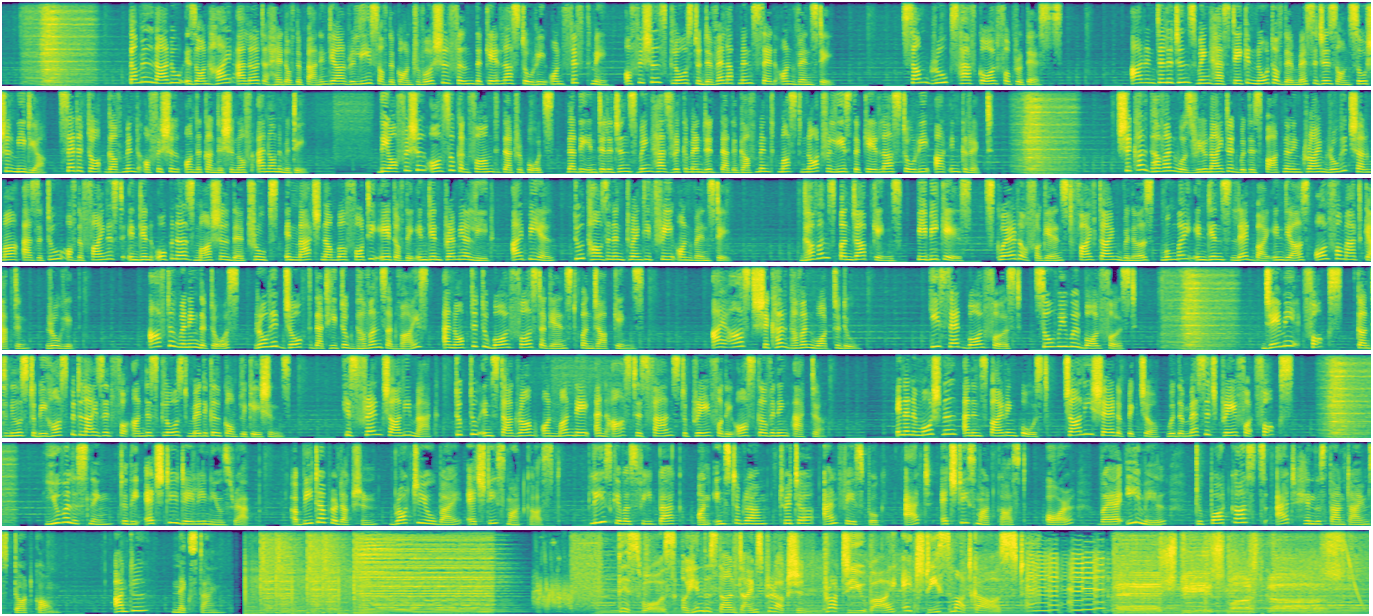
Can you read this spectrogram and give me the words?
Tamil Nadu is on high alert ahead of the pan India release of the controversial film The Kerala Story on 5th May, officials close to developments said on Wednesday. Some groups have called for protests. Our intelligence wing has taken note of their messages on social media, said a top government official on the condition of anonymity. The official also confirmed that reports that the intelligence wing has recommended that the government must not release the Kerala story are incorrect. Shikhar Dhawan was reunited with his partner in crime Rohit Sharma as the two of the finest Indian openers marshaled their troops in match number 48 of the Indian Premier League, IPL, 2023 on Wednesday. Dhawan's Punjab Kings, PBKs, squared off against five time winners Mumbai Indians led by India's all format captain, Rohit. After winning the toss, Rohit joked that he took Dhawan's advice and opted to bowl first against Punjab Kings. I asked Shikhar Dhawan what to do. He said ball first, so we will ball first. Jamie Foxx continues to be hospitalized for undisclosed medical complications. His friend Charlie Mack took to Instagram on Monday and asked his fans to pray for the Oscar winning actor. In an emotional and inspiring post, Charlie shared a picture with the message Pray for Fox. You were listening to the HT Daily News Wrap, a beta production brought to you by HT Smartcast. Please give us feedback on Instagram, Twitter, and Facebook at HT Smartcast or via email to podcasts at hindustantimes.com. Until next time. This was a Hindustan Times production brought to you by HT Smartcast. HT Smartcast.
